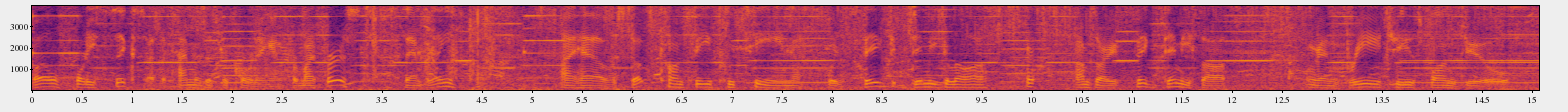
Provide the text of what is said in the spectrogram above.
1246 at the time of this recording. And for my first sampling, I have duck confit poutine with big demi-glace, er, I'm sorry, big demi-sauce and brie cheese fondue.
